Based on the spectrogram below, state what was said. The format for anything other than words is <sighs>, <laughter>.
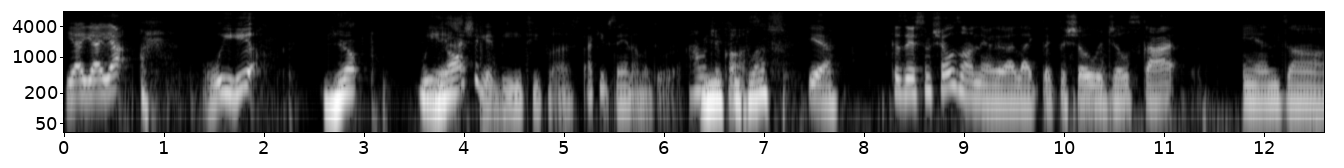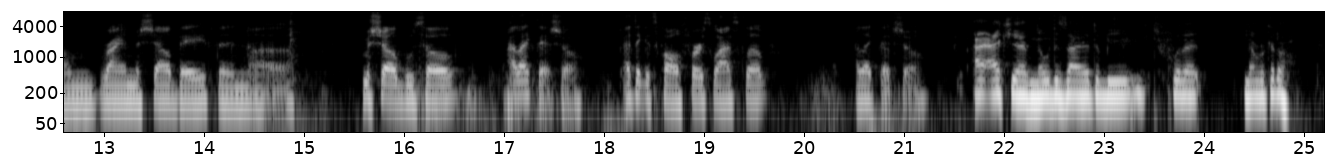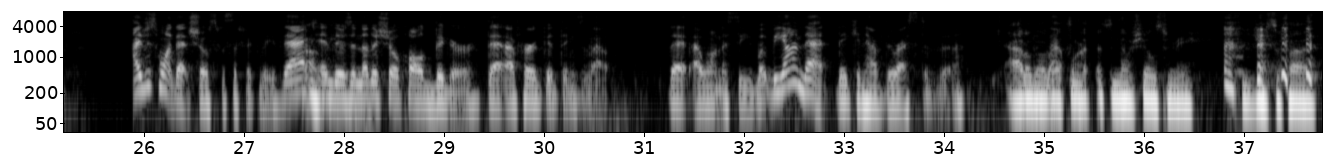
Yeah, yeah, yeah. We here. Yep. We here. I should get BET Plus. I keep saying I'm gonna do it. How much it BET cost? Plus. Yeah, because there's some shows on there that I like, like the show with Jill Scott and um, Ryan Michelle Bathé and uh, Michelle Buteau. I like that show. I think it's called First Wives Club. I like that show. I actually have no desire to be for that network at all. I just want that show specifically. That Oh. and there's another show called Bigger that I've heard good things about that I want to see. But beyond that, they can have the rest of the. I don't know. That's, en- that's enough shows for me to justify. <laughs>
